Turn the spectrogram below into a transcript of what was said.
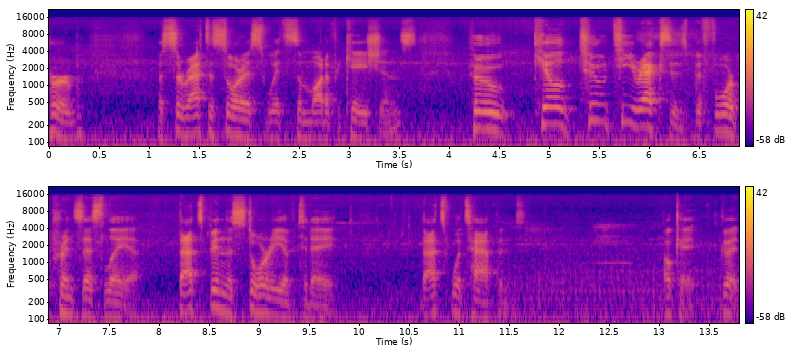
Herb, a Ceratosaurus with some modifications, who killed two T-Rexes before Princess Leia. That's been the story of today. That's what's happened. Okay, good.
